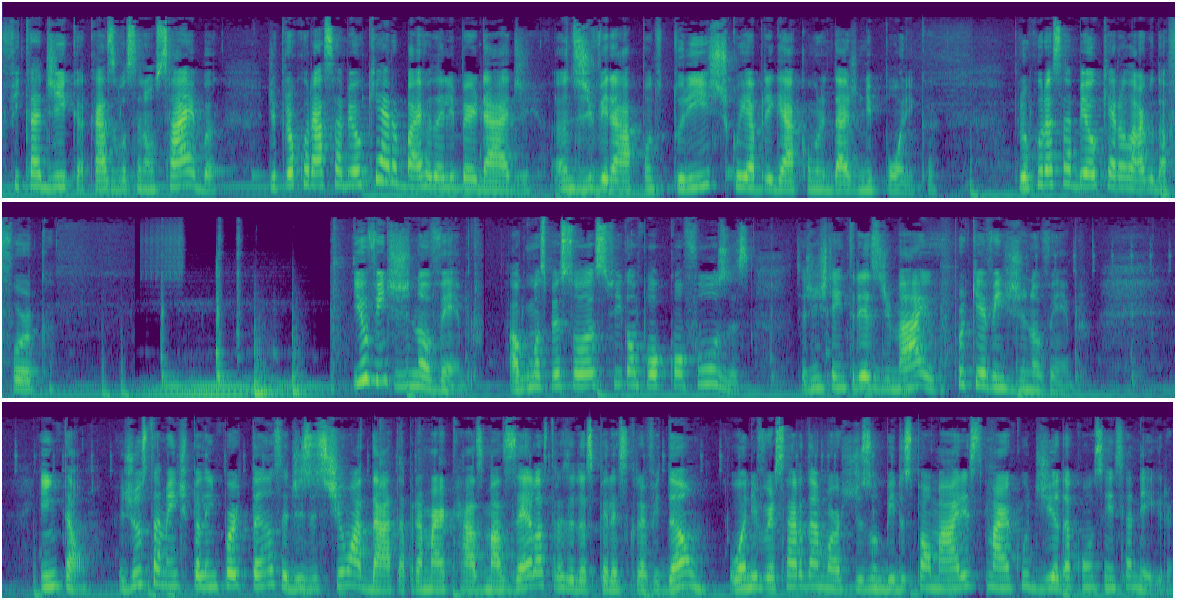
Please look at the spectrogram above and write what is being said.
fica a dica, caso você não saiba, de procurar saber o que era o bairro da Liberdade antes de virar ponto turístico e abrigar a comunidade nipônica. Procura saber o que era o Largo da Forca. E o 20 de novembro? Algumas pessoas ficam um pouco confusas. Se a gente tem 13 de maio, por que 20 de novembro? Então, justamente pela importância de existir uma data para marcar as mazelas trazidas pela escravidão, o aniversário da morte de Zumbi dos Palmares marca o Dia da Consciência Negra.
